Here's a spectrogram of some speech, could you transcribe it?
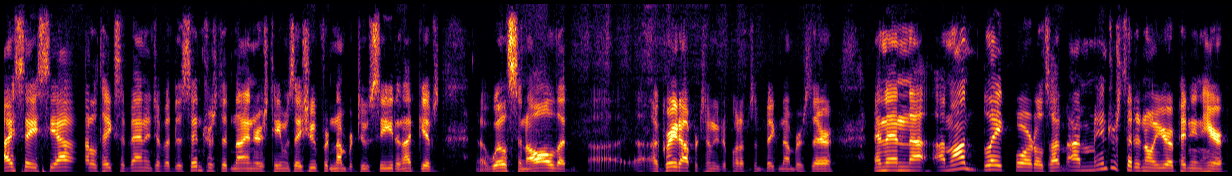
I say Seattle takes advantage of a disinterested Niners team as they shoot for number two seed, and that gives uh, Wilson all that uh, a great opportunity to put up some big numbers there. And then uh, I'm on Blake Bortles. I'm, I'm interested to know your opinion here,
